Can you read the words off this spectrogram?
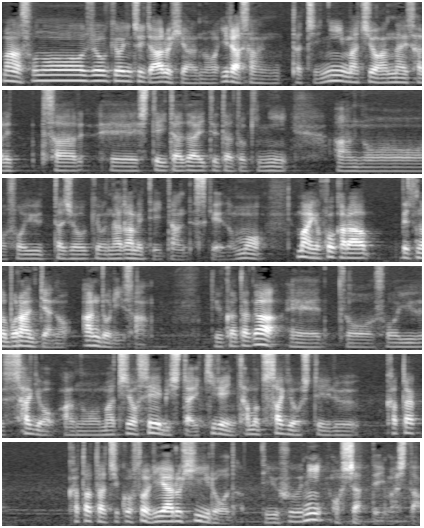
まあその状況についてある日あのイラさんたちに町を案内されさ、えー、していただいてた時にあのそういった状況を眺めていたんですけれども、まあ、横から別のボランティアのアンドリーさんという方が、えーと、そういう作業あの街を整備したりきれいに保つ作業をしている方方たちこそリアルヒーローだっていうふうにおっしゃっていました。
